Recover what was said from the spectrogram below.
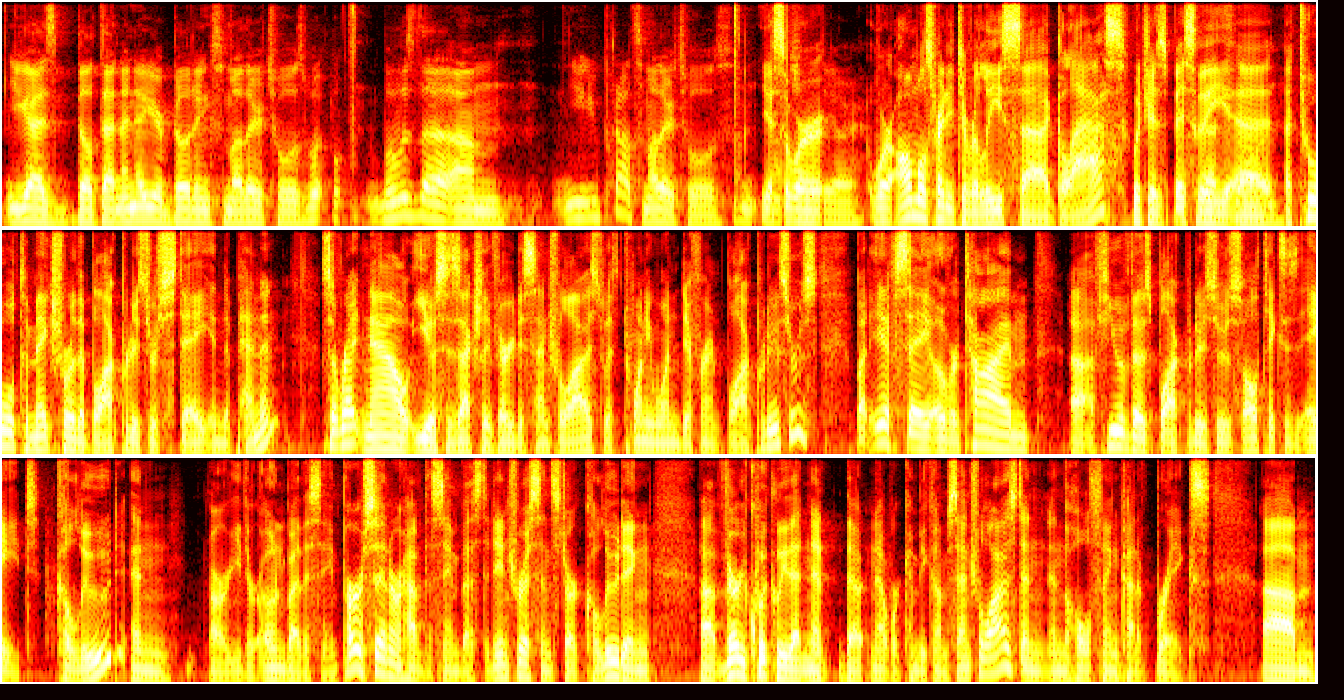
you guys built that. And I know you're building some other tools. What what was the um? You put out some other tools. I'm Yeah, so sure we're we're almost ready to release uh, Glass, which is basically a, a tool to make sure that block producers stay independent. So right now, EOS is actually very decentralized with 21 different block producers. But if, say, over time, uh, a few of those block producers, all it takes is eight, collude and are either owned by the same person or have the same vested interests and start colluding, uh, very quickly that net, that network can become centralized and, and the whole thing kind of breaks. Um,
